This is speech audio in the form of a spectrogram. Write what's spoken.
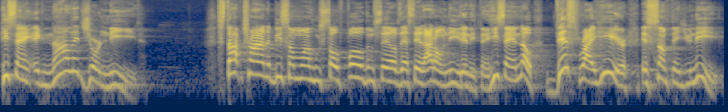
he's saying, acknowledge your need. Stop trying to be someone who's so full of themselves that says, I don't need anything. He's saying, no, this right here is something you need.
